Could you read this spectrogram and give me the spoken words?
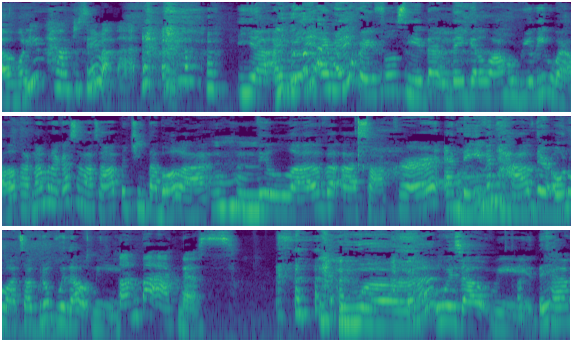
uh, what do you have to say about that? Yeah, I'm really I'm really grateful see that they get along really well karena mereka sama-sama pecinta bola. Mm-hmm. They love uh, soccer and they even have their own WhatsApp group without me. Tanpa Agnes. What? Without me, they have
